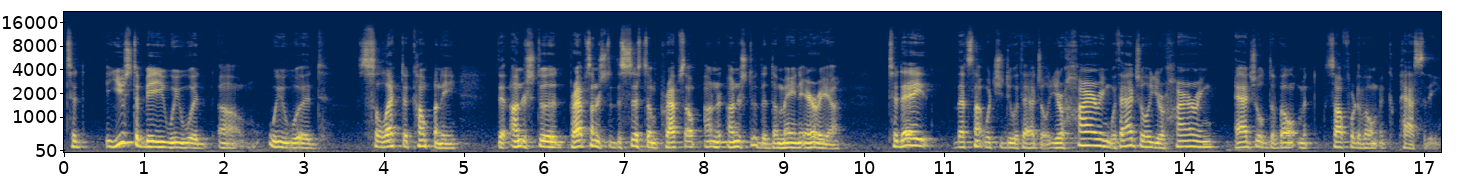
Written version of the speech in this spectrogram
to, it used to be we would, um, we would select a company that understood, perhaps understood the system, perhaps understood the domain area. Today, that's not what you do with Agile. You're hiring, with Agile, you're hiring Agile development, software development capacity.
